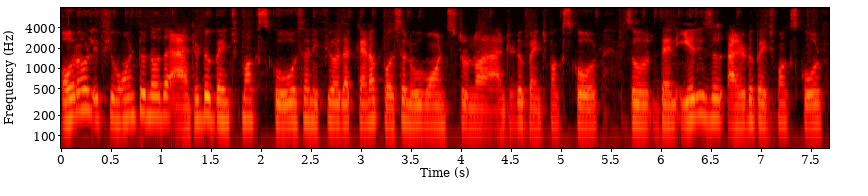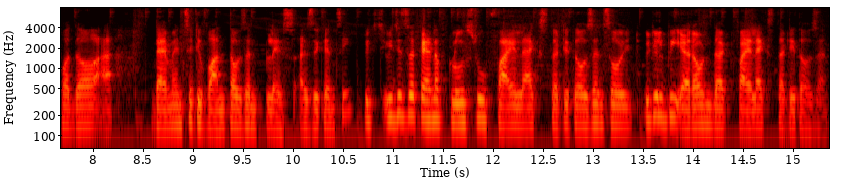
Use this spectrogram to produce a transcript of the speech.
overall if you want to know the antutu benchmark scores and if you are that kind of person who wants to know antutu benchmark score so then here is the antutu benchmark score for the uh, dimensity 1000 plus as you can see which, which is a kind of close to 5 lakhs 30000 so it, it will be around that 5 lakhs 30000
